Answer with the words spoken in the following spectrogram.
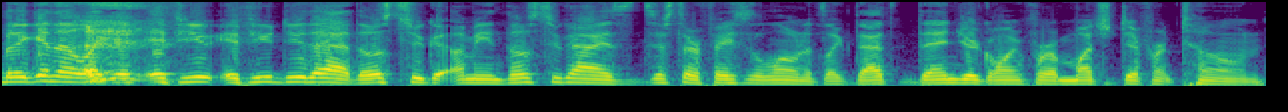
but again though, like if, if you if you do that, those two I mean, those two guys, just their faces alone, it's like that. Then you're going for a much different tone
